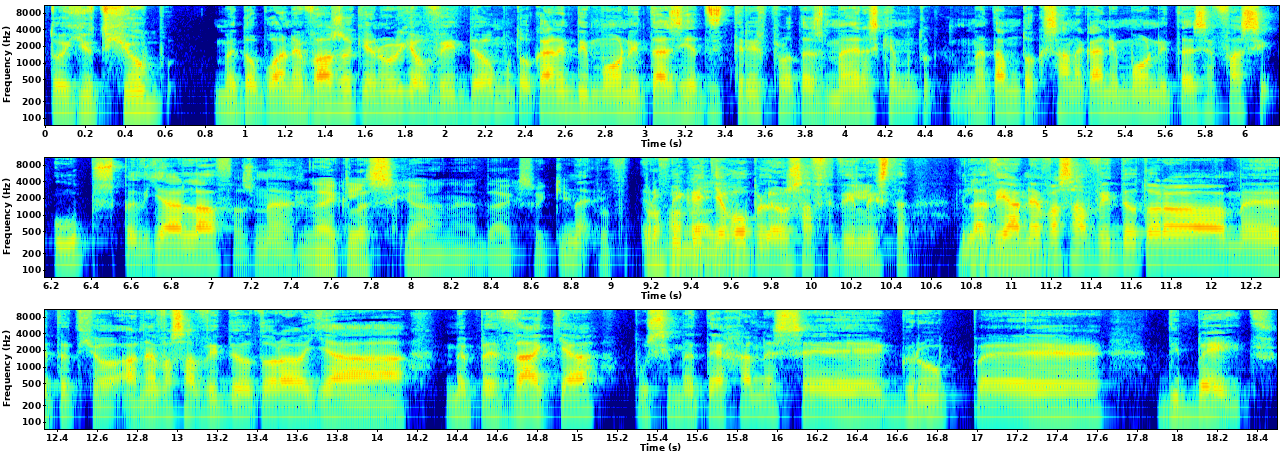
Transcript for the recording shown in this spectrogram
το YouTube. Με το που ανεβάζω καινούριο βίντεο μου το κάνει demonetize για τις τρεις πρώτες μέρες και με το- μετά μου το ξανακάνει monetize σε φάση oops, παιδιά, λάθος. Ναι. ναι, κλασικά, ναι, εντάξει, οκ. Ναι, Προφ- μπήκα προφανώς, και εγώ ναι. πλέον σε αυτή τη λίστα. Δηλαδή, ανέβασα βίντεο τώρα με τέτοιο. Ανέβασα βίντεο τώρα για, με παιδάκια που συμμετέχανε σε group ε, debate.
